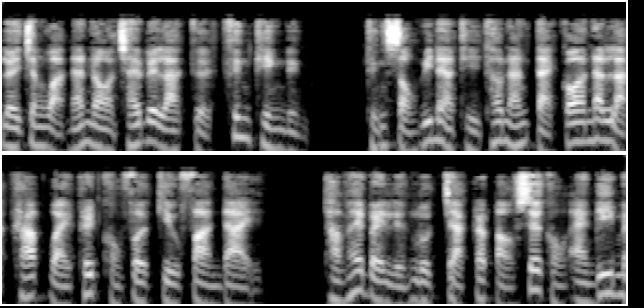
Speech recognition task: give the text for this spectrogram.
เลยจังหวะนั้นนอนใช้เวลาเกิดขึ้นเพียงหนึ่งถึงสองวินาทีเท่านั้นแต่ก็นั่นแหละครับไหวพริบของเฟอร์กิลฟานได ทำให้ใบเหลืองหลุดจากกระเป๋าเสื้อของแอนดี้แม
